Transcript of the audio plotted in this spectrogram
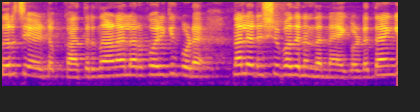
തീർച്ചയായിട്ടും കാത്തിരുന്ന് കാണാൻ എല്ലാവർക്കും ഒരിക്കൽ കൂടെ നല്ലൊരു ശുഭദിനം തന്നെ ആയിക്കോട്ടെ. താങ്ക്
